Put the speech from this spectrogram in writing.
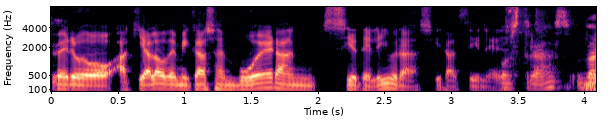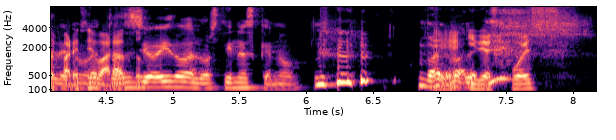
pero aquí al lado de mi casa en Bue eran 7 libras ir al cine. Ostras, me vale. parece no, barato. Entonces yo he ido a los cines que no. vale, Eh, vale. Y después,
